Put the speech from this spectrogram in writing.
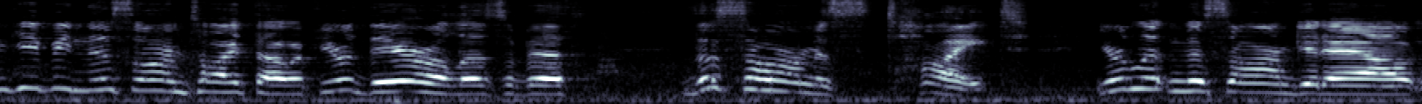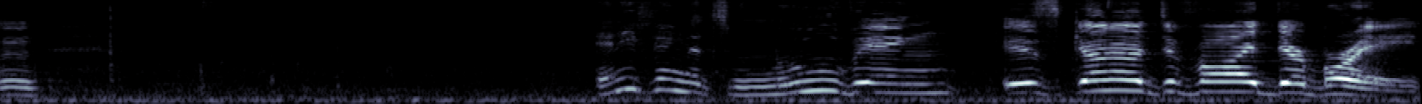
I'm keeping this arm tight though. If you're there, Elizabeth, this arm is tight. You're letting this arm get out and anything that's moving is gonna divide their brain.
